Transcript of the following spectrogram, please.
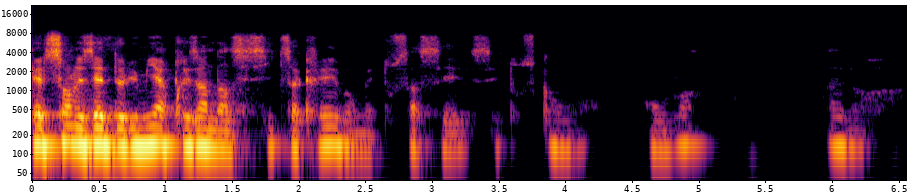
Quelles sont les aides de lumière présentes dans ces sites sacrés? Bon, mais tout ça, c'est tout ce qu'on voit. Alors,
